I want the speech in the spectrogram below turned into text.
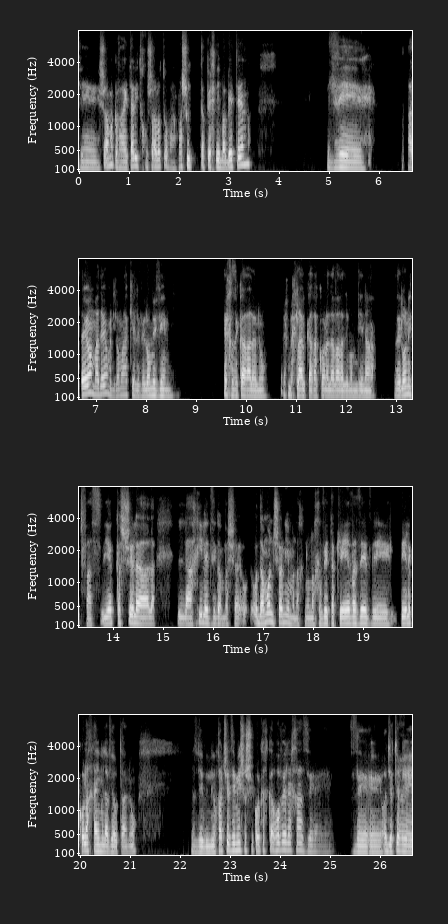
ושם כבר הייתה לי תחושה לא טובה, משהו התהפך לי בבטן, ועד היום, עד היום אני לא מעכל ולא מבין איך זה קרה לנו, איך בכלל קרה כל הדבר הזה במדינה. זה לא נתפס, יהיה קשה לה, לה, להכיל את זה גם בש... עוד המון שנים אנחנו נחווה את הכאב הזה ויהיה לכל החיים מלווה אותנו. ובמיוחד שזה מישהו שכל כך קרוב אליך, זה, זה עוד יותר אה,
